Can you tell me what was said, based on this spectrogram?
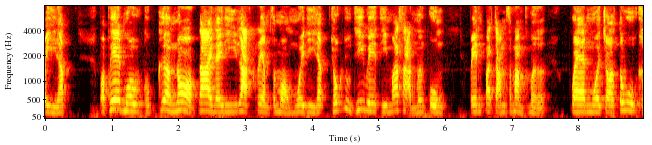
ปีครับ ประเภทมวยขบเครื่องนอกได้ในดีหลักเหลี่ยมสมองมวยดีครับชกอยู่ที่เวทีมาตรฐานเมืองกรุง เป็นประจำสม่ำเสมอแฟนมวยจอตู้เค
